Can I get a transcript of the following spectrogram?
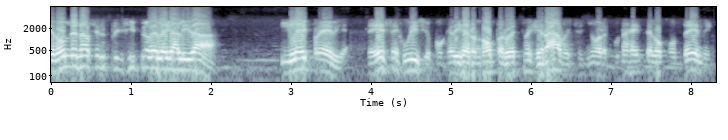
¿De dónde nace el principio de legalidad y ley previa? de ese juicio porque dijeron, no, pero esto es grave, señores, que una gente lo condene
